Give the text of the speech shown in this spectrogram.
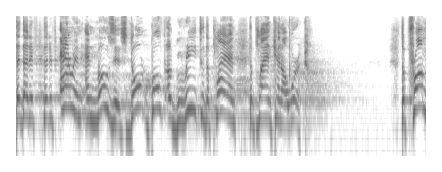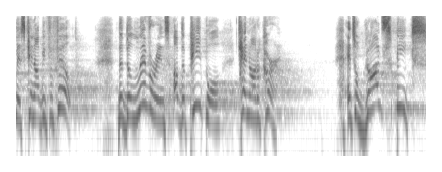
That, that, if, that if Aaron and Moses don't both agree to the plan, the plan cannot work. The promise cannot be fulfilled. The deliverance of the people cannot occur. And so God speaks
